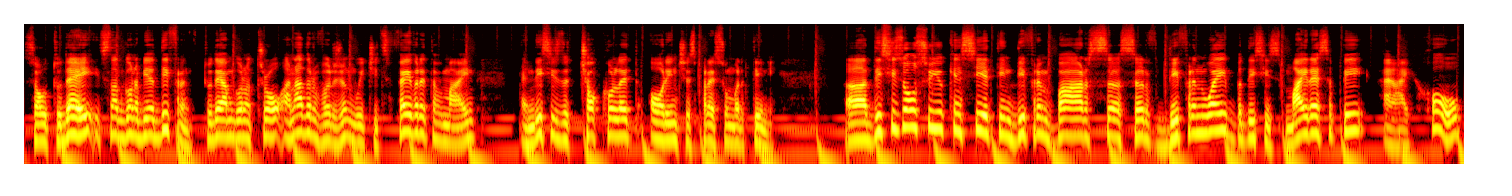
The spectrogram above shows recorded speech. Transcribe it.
So today it's not gonna be a different. Today I'm gonna throw another version which is favorite of mine and this is the chocolate orange espresso martini. Uh, this is also, you can see it in different bars uh, served different way, but this is my recipe and I hope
